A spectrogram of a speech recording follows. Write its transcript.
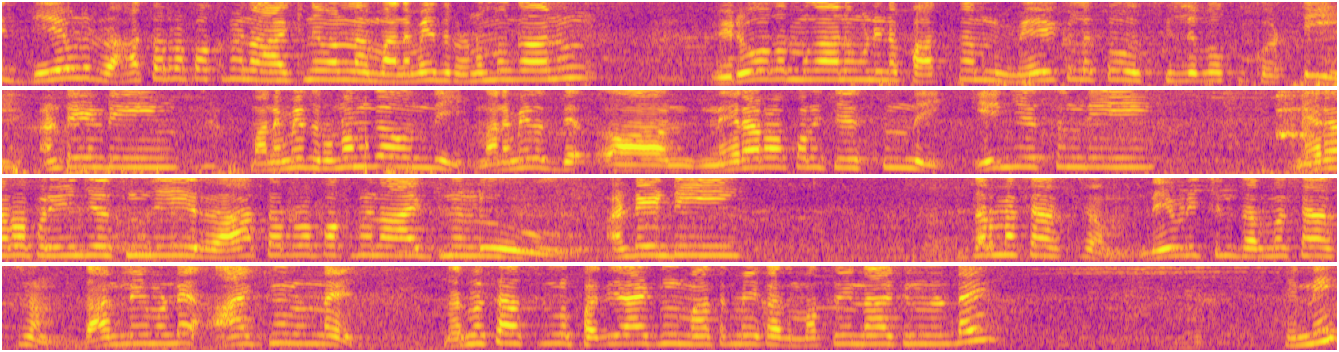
దేవుడు రాతరూపకమైన ఆజ్ఞ వలన మన మీద రుణముగాను విరోధముగాను ఉండిన పాత్రను మేకులతో సిల్లువకు కొట్టి అంటే ఏంటి? మన మీద రుణంగా ఉంది మన మీద నేరారోపణ చేస్తుంది. ఏం చేస్తుంది? నేరారోపణ ఏం చేస్తుంది? రాతరూపకమైన ఆజ్ఞలు. అంటే ఏంటి? ధర్మశాస్త్రం. దేవుడిచ్చిన ధర్మశాస్త్రం. దాంట్లో ఏముండే? ఆజ్ఞలు ఉన్నాయి. ధర్మశాస్త్రంలో పది ఆజ్ఞలు మాత్రమే కాదు మొత్తం ఎన్ని ఆజ్ఞలు ఉంటాయి? ఎన్ని?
